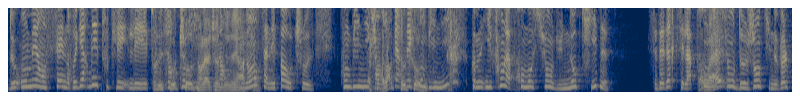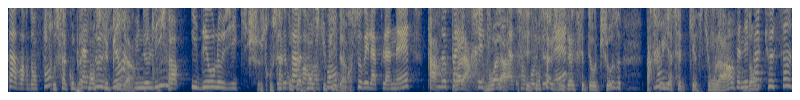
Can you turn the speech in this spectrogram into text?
de on met en scène. Regardez toutes les, les trucs. Mais c'est autre chose dans la jeune non, génération. Non, ça n'est pas autre chose. Combini, je quand crois vous regardez. Combini, comme ils font la promotion du no kid. C'est-à-dire que c'est la promotion ouais. de gens qui ne veulent pas avoir d'enfants. Je trouve ça complètement ça devient stupide. une je ligne ça... idéologique. Je, trouve de ça ne complètement pas avoir stupide. Pour sauver la planète, pour ah, ne pas voilà, être réduit voilà. à son C'est pour ça que je disais que c'était autre chose, parce qu'il y a cette question-là. Ça n'est dans... pas que ça.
